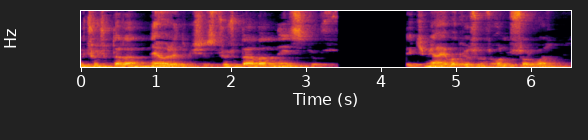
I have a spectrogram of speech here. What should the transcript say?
bu çocuklara ne öğretmişiz? Çocuklardan ne istiyoruz? E, kimyaya bakıyorsunuz 13 soru var.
